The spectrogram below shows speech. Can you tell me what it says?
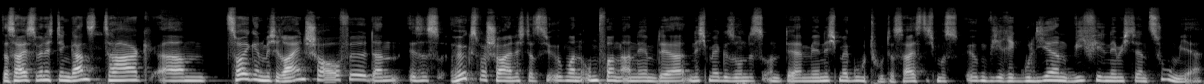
Das heißt, wenn ich den ganzen Tag ähm, Zeug in mich reinschaufel, dann ist es höchstwahrscheinlich, dass ich irgendwann einen Umfang annehme, der nicht mehr gesund ist und der mir nicht mehr gut tut. Das heißt, ich muss irgendwie regulieren, wie viel nehme ich denn zu mir.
